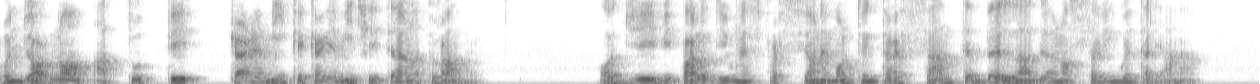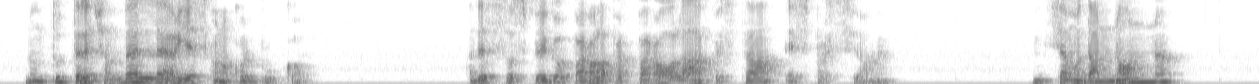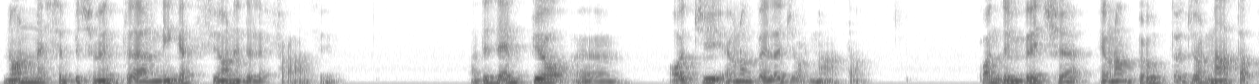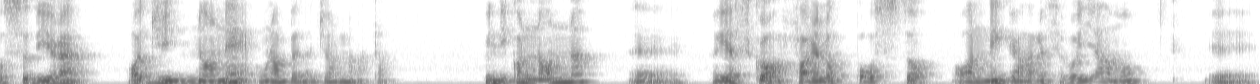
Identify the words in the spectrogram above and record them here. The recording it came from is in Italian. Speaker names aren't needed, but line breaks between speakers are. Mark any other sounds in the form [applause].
Buongiorno a tutti, cari amiche e cari amici di Tela Naturale. Oggi vi parlo di un'espressione molto interessante e bella della nostra lingua italiana. Non tutte le ciambelle riescono col buco. Adesso spiego parola per parola questa espressione. Iniziamo da non. Non è semplicemente la negazione delle frasi ad esempio, eh, oggi è una bella giornata. Quando invece è una brutta giornata, posso dire oggi non è una bella giornata. Quindi con non eh, riesco a fare l'opposto o a negare, se vogliamo, eh,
